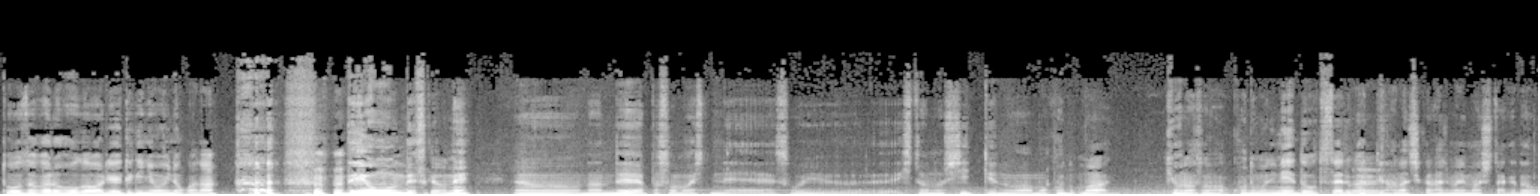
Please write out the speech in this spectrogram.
遠ざかる方が割合的に多いのかな？って思うんですけどね。うんなんでやっぱそのねそういう人の死っていうのは、まあまあ、今日のはその子供にねどう伝えるかっていう話から始まりましたけど、やっ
